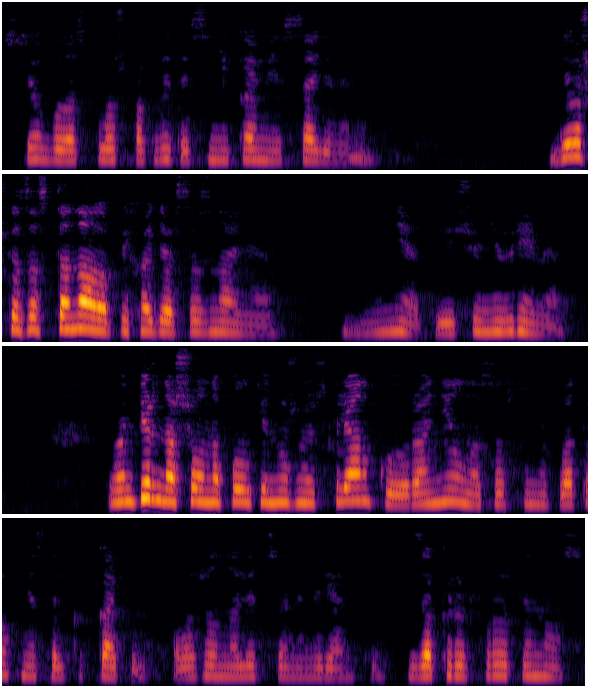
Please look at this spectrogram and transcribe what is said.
Все было сплошь покрыто синяками и ссадинами. Девушка застонала, приходя в сознание. Нет, еще не время. Вампир нашел на полке нужную склянку и уронил на собственный платок несколько капель, положил на лицо намерянки, закрыв рот и нос.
